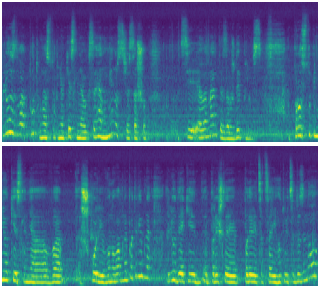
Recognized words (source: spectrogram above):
плюс 2, тут у нас ступінь окислення оксигену мінус, через те, що ці елементи завжди плюс. Про ступінь окислення в школі воно вам не потрібне. Люди, які прийшли подивитися це і готуються до ЗНО,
